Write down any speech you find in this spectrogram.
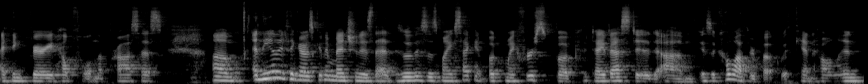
I think, very helpful in the process. Um, and the other thing I was going to mention is that, so this is my second book. My first book, Divested, um, is a co authored book with Ken-Hou Lin.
